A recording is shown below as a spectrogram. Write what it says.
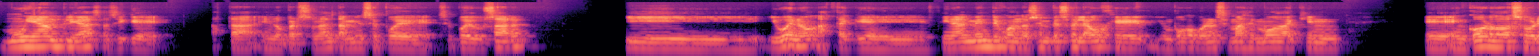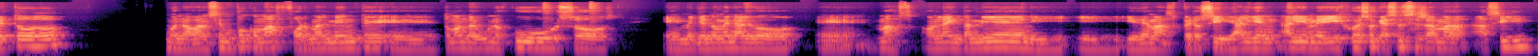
muy amplias, así que hasta en lo personal también se puede, se puede usar. Y, bueno, hasta que finalmente cuando se empezó el auge y un poco ponerse más de moda aquí en, eh, en Córdoba sobre todo, bueno, avancé un poco más formalmente eh, tomando algunos cursos, eh, metiéndome en algo eh, más online también y, demás. Pero sí, alguien, alguien me dijo eso que hace se llama así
